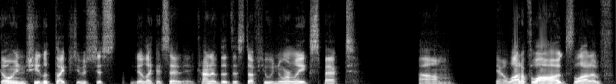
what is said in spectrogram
going she looked like she was just you know, like I said, kind of the, the stuff you would normally expect. Um, you know, a lot of vlogs, a lot of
